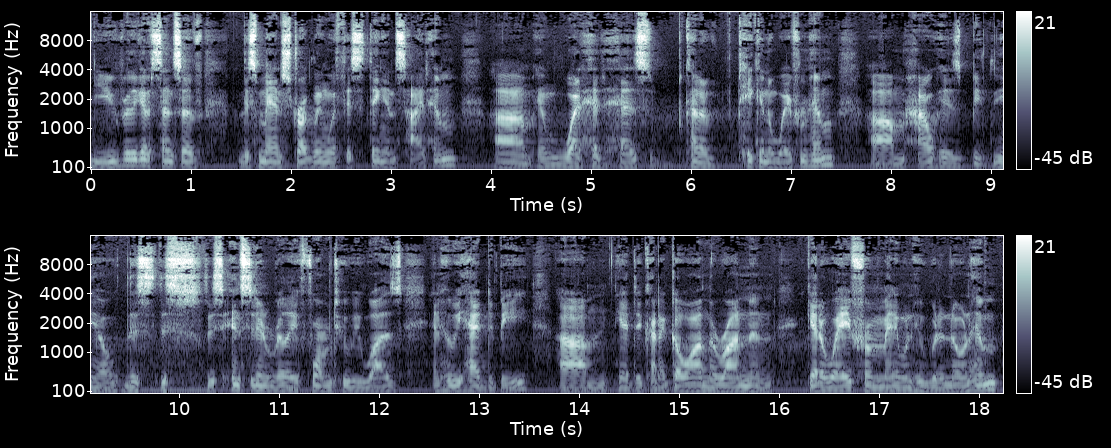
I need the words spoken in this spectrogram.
you really get a sense of this man struggling with this thing inside him um, and what had, has kind of taken away from him. Um, how his you know this this this incident really formed who he was and who he had to be. Um, he had to kind of go on the run and get away from anyone who would have known him,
